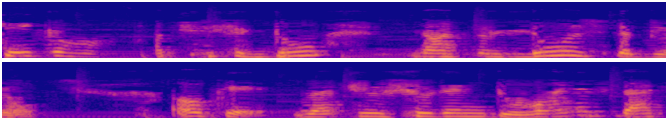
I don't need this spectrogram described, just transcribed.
take, what you should do not to lose the glow. Okay, that you shouldn't do. One is that,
